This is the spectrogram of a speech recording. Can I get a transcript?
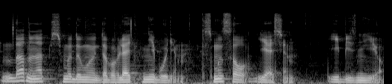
Данную надпись мы, думаю, добавлять не будем. Смысл ясен и без нее.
